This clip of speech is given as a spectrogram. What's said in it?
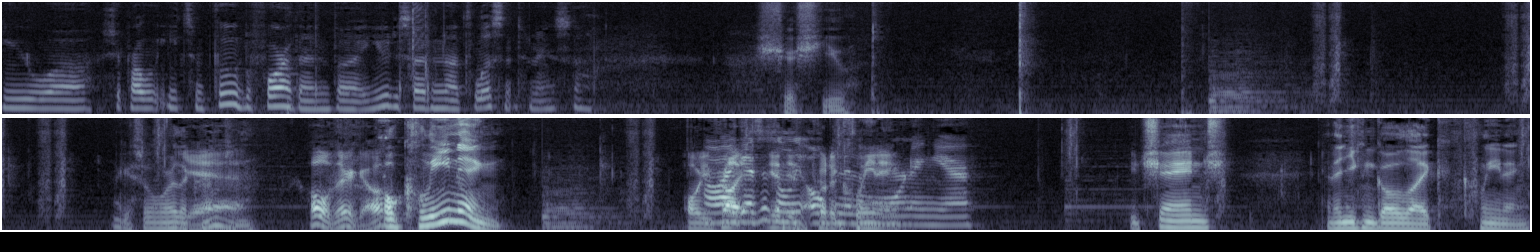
you uh, should probably eat some food before then, but you decided not to listen to me, so. Shush you. I guess we'll wear the Yeah. crimson. Oh, there you go. Oh, cleaning. Oh, you Oh, probably I guess it's you only did go to open in the cleaning. morning, yeah. You change, and then you can go like cleaning.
